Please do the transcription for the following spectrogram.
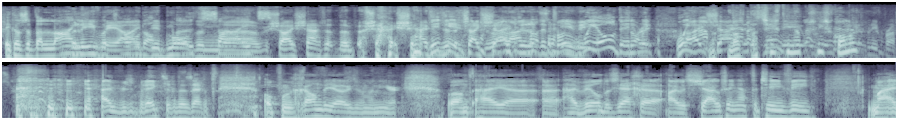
Because of the lies Believe we were me, told I did more both than sides. uh, I shouted at the sh shouted Did you? at, I shouted Well, at the TV. we all did. Sorry. We- we I Wat, at wat the zegt hij nou precies, Connor? hij verspreekt zich dus echt op een grandioze manier. Want hij, uh, uh, hij wilde zeggen, I was shouting at the TV. Maar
